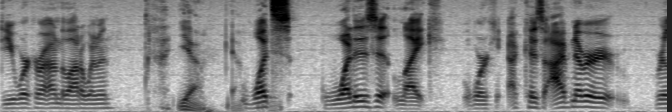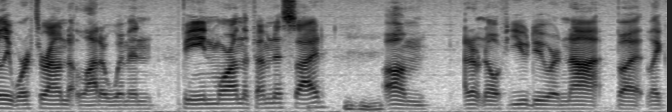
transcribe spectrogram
do you work around a lot of women? Yeah. Yeah. What's what is it like working? Because I've never really worked around a lot of women being more on the feminist side. Mm-hmm. Um, I don't know if you do or not, but like,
